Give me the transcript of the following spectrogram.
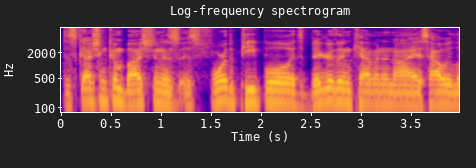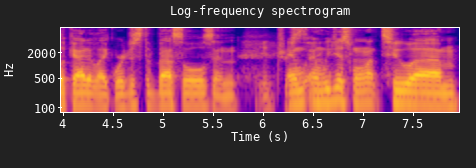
Discussion combustion is, is for the people. It's bigger than kevin and i is how we look at it. Like we're just the vessels and and, and we just want to um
